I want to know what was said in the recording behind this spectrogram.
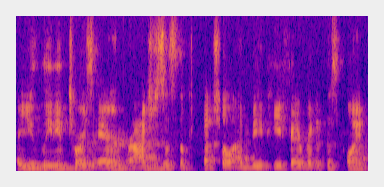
are you leaning towards Aaron Rodgers as the potential MVP favorite at this point?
